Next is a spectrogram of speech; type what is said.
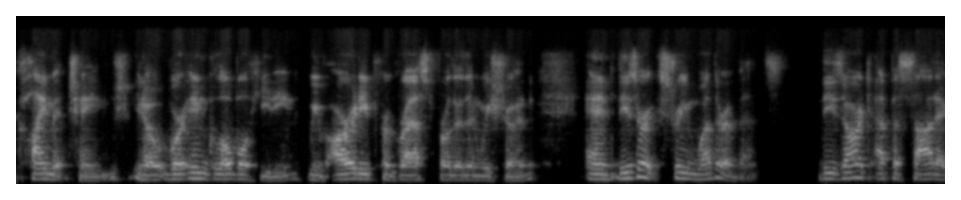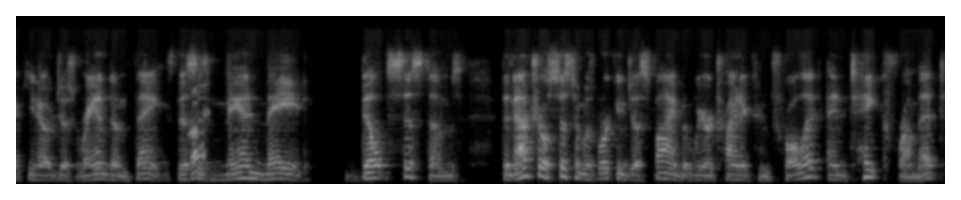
climate change. You know we're in global heating. We've already progressed further than we should. And these are extreme weather events. These aren't episodic you know just random things. This right. is man-made built systems the natural system was working just fine, but we were trying to control it and take from it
